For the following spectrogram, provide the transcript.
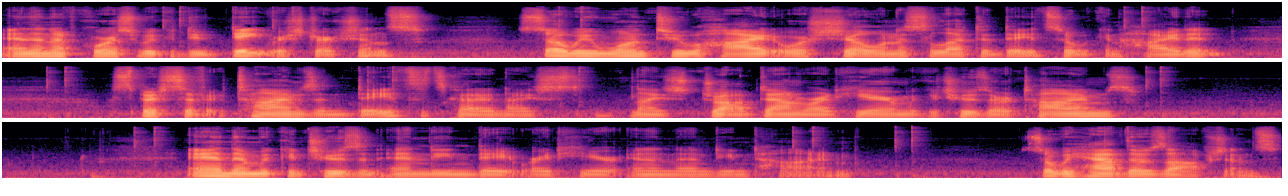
And then of course we could do date restrictions. So we want to hide or show on a selected date so we can hide it specific times and dates. It's got a nice nice drop down right here and we can choose our times. And then we can choose an ending date right here and an ending time. So we have those options.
